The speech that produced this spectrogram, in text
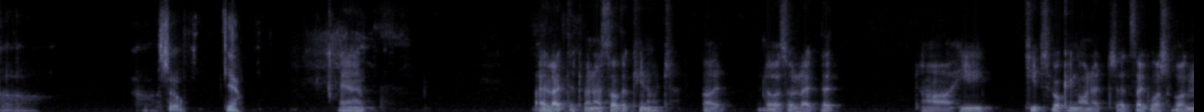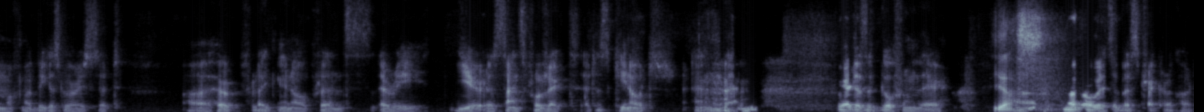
uh, so yeah. Yeah, I liked it when I saw the keynote. I also like that uh, he keeps working on it. That's like was one of my biggest worries that uh, Herb like you know presents every year a science project at his keynote, and then where does it go from there? Yes, uh, not always the best track record.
